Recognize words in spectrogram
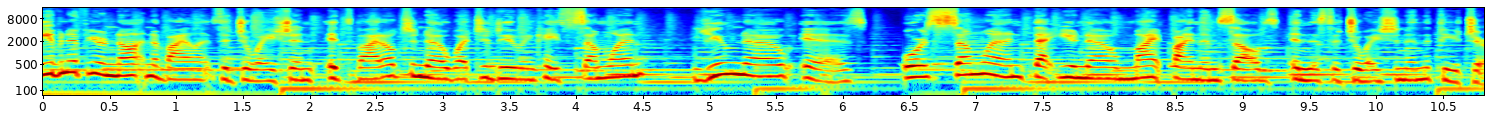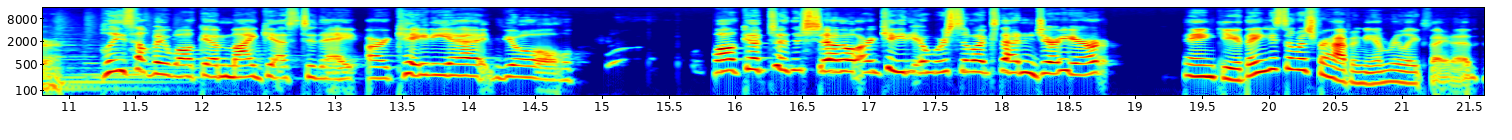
Even if you're not in a violent situation, it's vital to know what to do in case someone you know is or someone that you know might find themselves in this situation in the future. Please help me welcome my guest today, Arcadia Ewell. Welcome to the show, Arcadia. We're so excited you're here. Thank you. Thank you so much for having me. I'm really excited.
